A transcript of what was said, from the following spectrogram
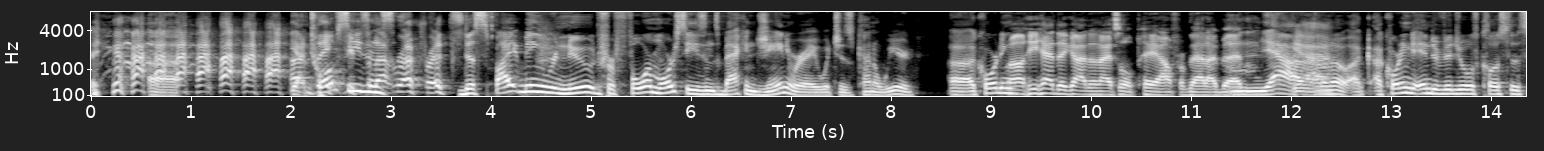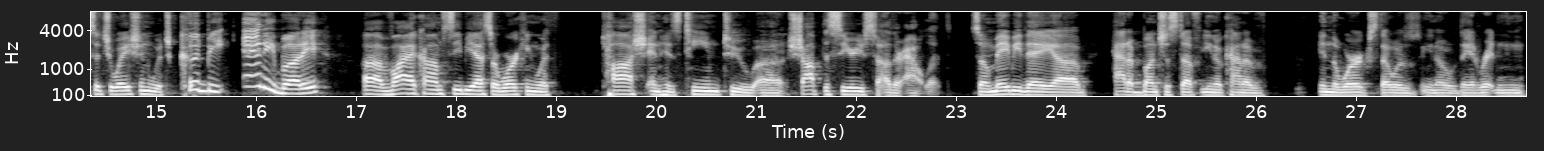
yeah, yeah, 12 seasons. That reference. Despite being renewed for four more seasons back in January, which is kind of weird. Uh, according well, he had to got a nice little payout from that, I bet. Mm, yeah, I- I, don't know. Ac- According to individuals close to the situation, which could be anybody, uh, Viacom, CBS are working with Tosh and his team to uh, shop the series to other outlets. So maybe they uh, had a bunch of stuff, you know, kind of in the works that was, you know, they had written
